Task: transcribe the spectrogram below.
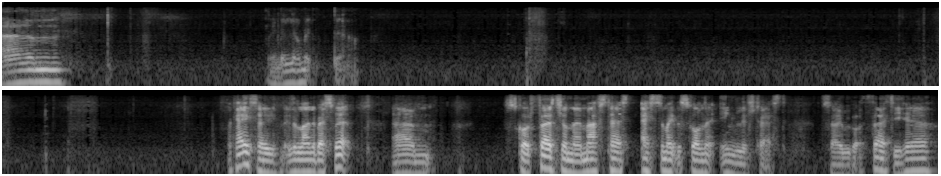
Um, maybe a little bit down. Okay, so there's a line of best fit. Um, scored 30 on their maths test, estimate the score on their English test. So we've got 30 here,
